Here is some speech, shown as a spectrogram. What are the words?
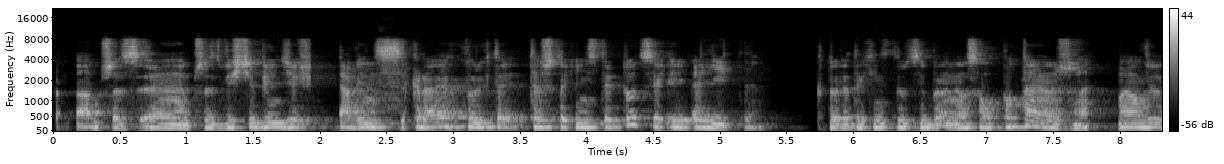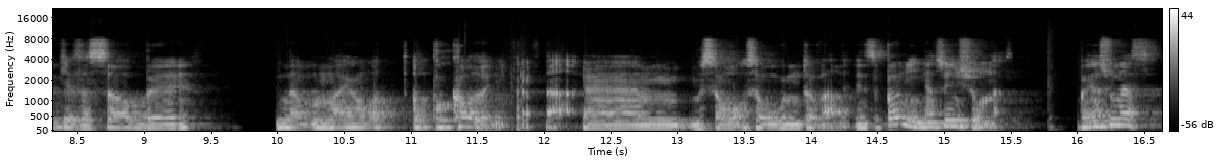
prawda? Przez, e, przez 250. A więc w krajach, w których te, też te instytucje i elity, które tych instytucji bronią, są potężne. Mają wielkie zasoby, no, mają od, od pokoleń, prawda, em, są, są ugruntowane. Więc zupełnie inaczej niż u nas. Ponieważ u nas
